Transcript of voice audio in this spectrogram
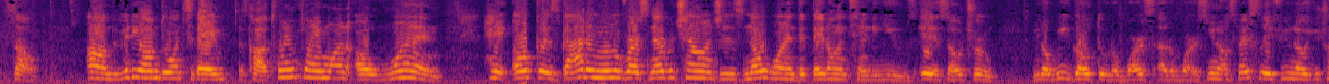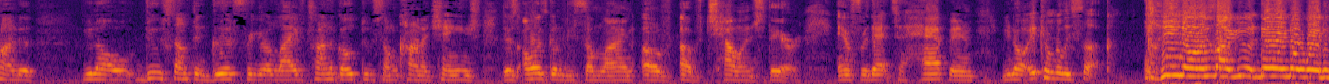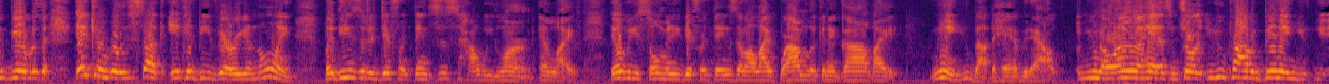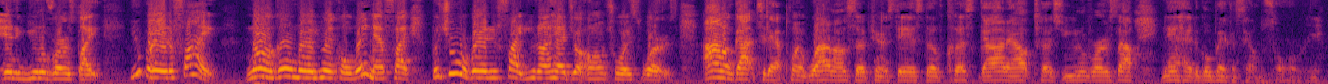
So, um, the video I'm doing today is called Twin Flame 101. Heyokas God and universe never challenges no one that they don't intend to use. It is so true. You know, we go through the worst of the worst. You know, especially if you know you're trying to you know, do something good for your life, trying to go through some kind of change, there's always going to be some line of, of challenge there. And for that to happen, you know, it can really suck. you know, it's like you, there ain't no way to be able to say it can really suck. It can be very annoying. But these are the different things. This is how we learn in life. There'll be so many different things in my life where I'm looking at God like me and you about to have it out. You know, I had some choice. You probably been in in a universe like you ready to fight. Knowing good and well you ain't gonna win that fight, but you were ready to fight. You don't had your own choice words. I don't got to that point where I don't sit up here and say stuff, cuss God out, touch the universe out, then I had to go back and say I'm sorry.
